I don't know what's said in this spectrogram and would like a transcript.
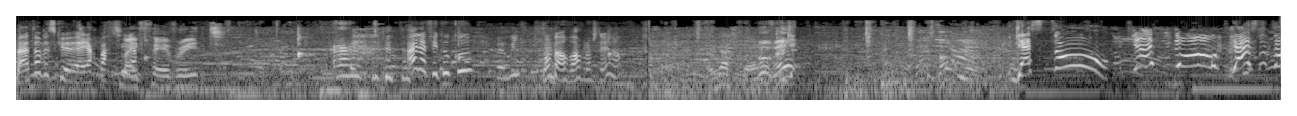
Bah attends, parce qu'elle est repartie. My favorite. Ah. ah, elle a fait coucou Bah oui. Bon, bah au revoir Blanche-Neige. Hein. Oh, mais... Gaston Gaston Gaston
